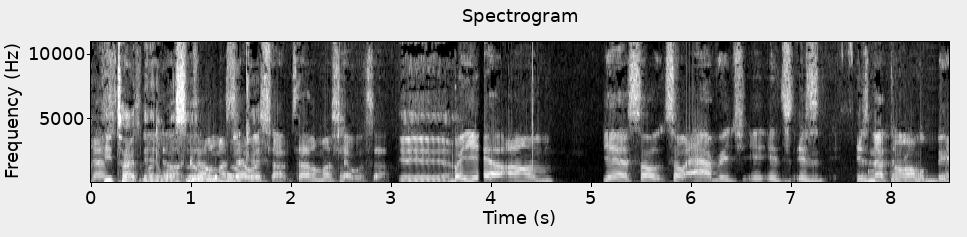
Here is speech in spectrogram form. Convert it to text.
That- He typed in. "What's Tell him I said Okay. what's up. Tell him I said what's up. yeah, yeah, yeah. But yeah, um, yeah. So so average i- it's is is nothing wrong with being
